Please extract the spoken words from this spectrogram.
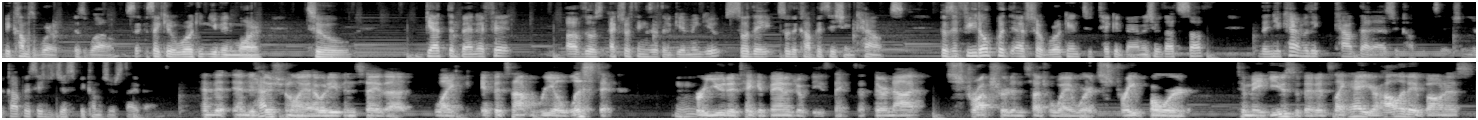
becomes work as well. It's, it's like you're working even more to get the benefit of those extra things that they're giving you, so they so the compensation counts. Because if you don't put the extra work in to take advantage of that stuff, then you can't really count that as your compensation. Your compensation just becomes your stipend. And and additionally, I would even say that like if it's not realistic mm-hmm. for you to take advantage of these things, if they're not structured in such a way where it's straightforward to make use of it, it's like, hey, your holiday bonus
